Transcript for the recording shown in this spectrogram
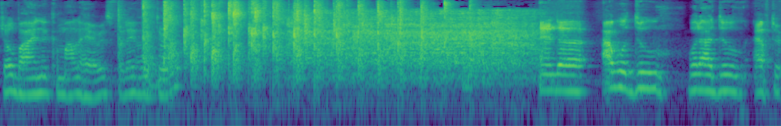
Joe Biden and Kamala Harris for their victory. And uh, I will do what I do after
